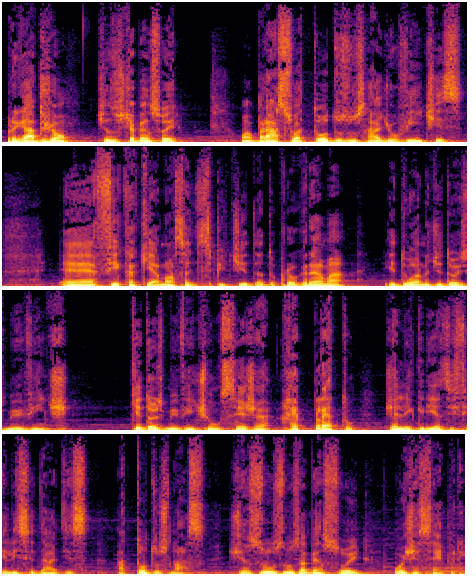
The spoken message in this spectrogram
Obrigado, João. Jesus te abençoe. Um abraço a todos os rádio ouvintes. É, fica aqui a nossa despedida do programa e do ano de 2020. Que 2021 seja repleto de alegrias e felicidades a todos nós. Jesus nos abençoe hoje e sempre.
